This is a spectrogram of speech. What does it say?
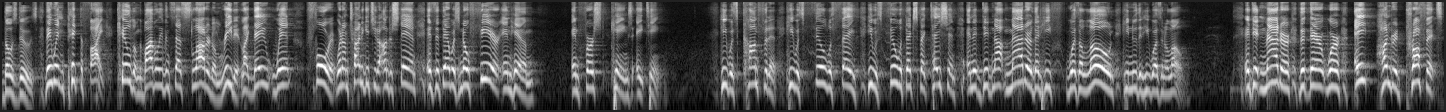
those dudes. They went and picked a fight, killed them. The Bible even says slaughtered them. Read it. Like they went for it. What I'm trying to get you to understand is that there was no fear in him in 1 Kings 18. He was confident. He was filled with faith. He was filled with expectation. And it did not matter that he was alone, he knew that he wasn't alone. It didn't matter that there were 800 prophets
